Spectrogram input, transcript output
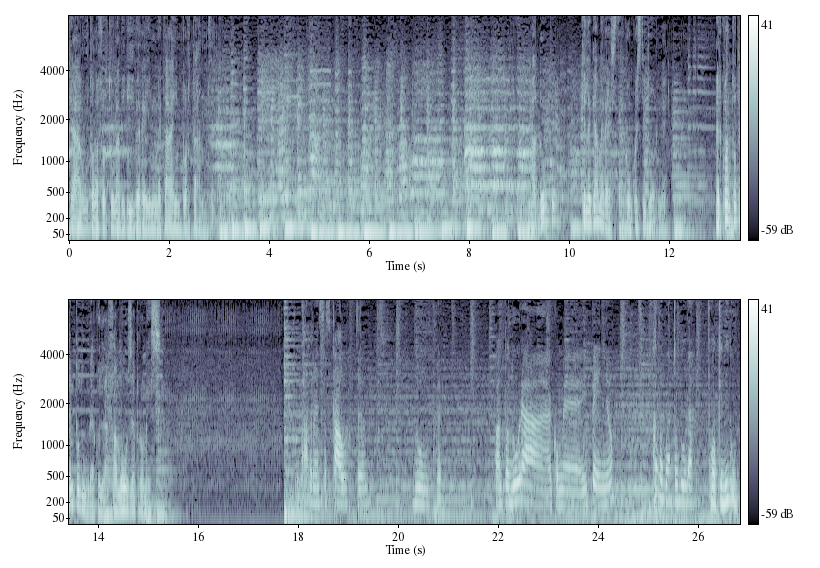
che ha avuto la fortuna di vivere in un'età importante. Ma dopo, che legame resta con questi giorni? Per quanto tempo dura quella famosa promessa? La promessa scout, dunque, quanto dura come impegno? Come quanto dura? Pochi minuti.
